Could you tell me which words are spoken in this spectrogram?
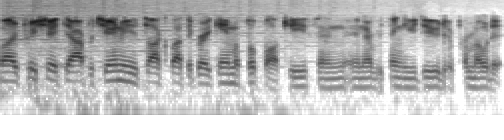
Well, I appreciate the opportunity to talk about the great game of football, Keith, and, and everything you do to promote it.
